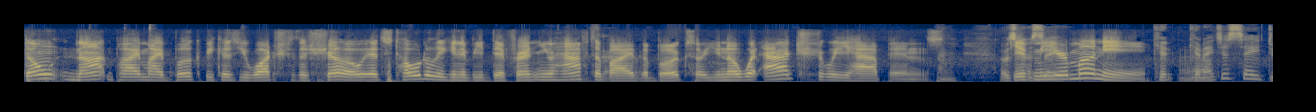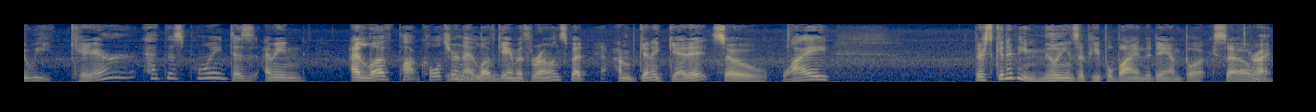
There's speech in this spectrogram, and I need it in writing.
don't not buy my book because you watched the show. It's totally going to be different. You have to buy the book so you know what actually happens. Hmm. I was Give me say- your money. Can can I just say, do we care at this point? Does I mean, I love pop culture and I love Game of Thrones, but I'm gonna get it. So why? There's gonna be millions of people buying the damn book. So Right.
